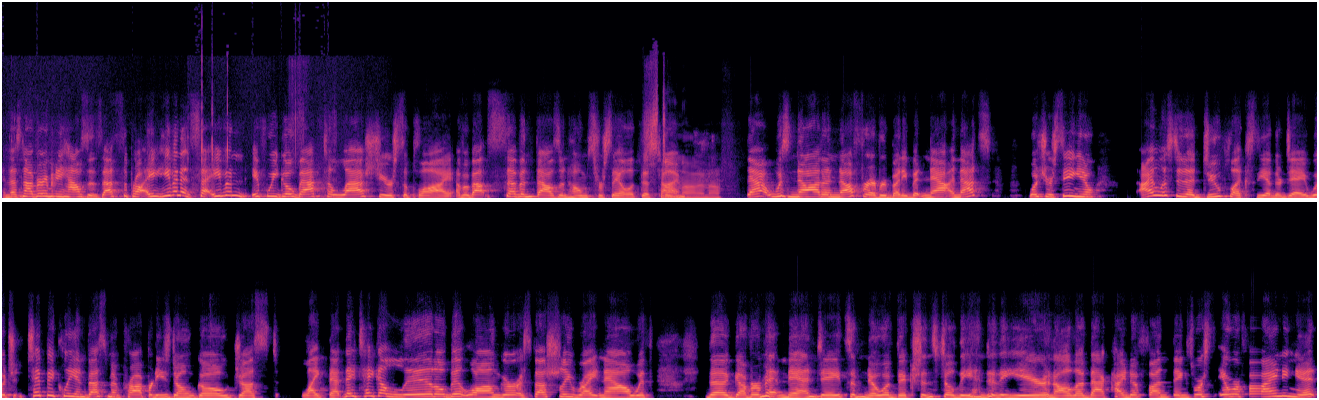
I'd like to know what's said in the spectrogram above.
and that's not very many houses. That's the problem. Even at even if we go back to last year's supply of about seven thousand homes for sale at this Still time, not enough. That was not enough for everybody. But now, and that's what you're seeing. You know, I listed a duplex the other day, which typically investment properties don't go just like that. They take a little bit longer, especially right now with the government mandates of no evictions till the end of the year and all of that kind of fun things. We're, we're finding it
